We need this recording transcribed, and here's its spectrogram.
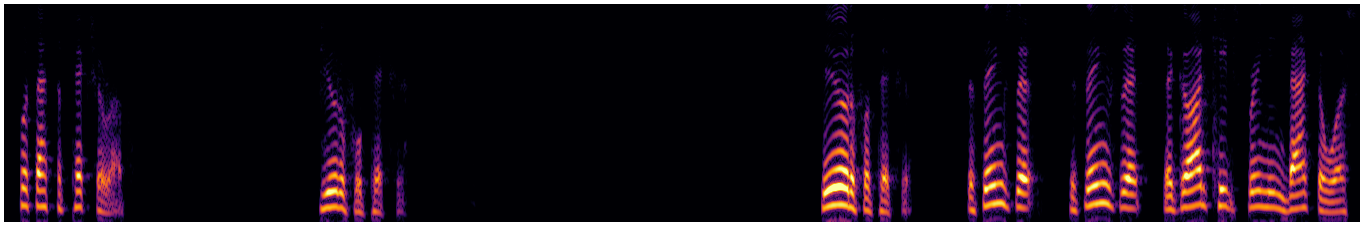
That's what that's a picture of. Beautiful picture. Beautiful picture. The things that the things that that God keeps bringing back to us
